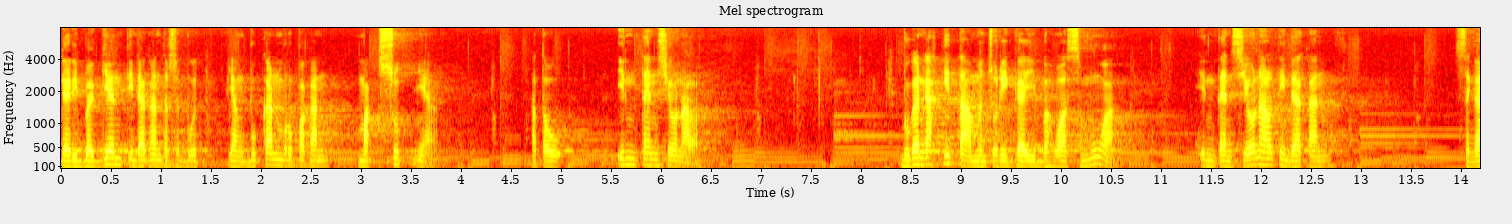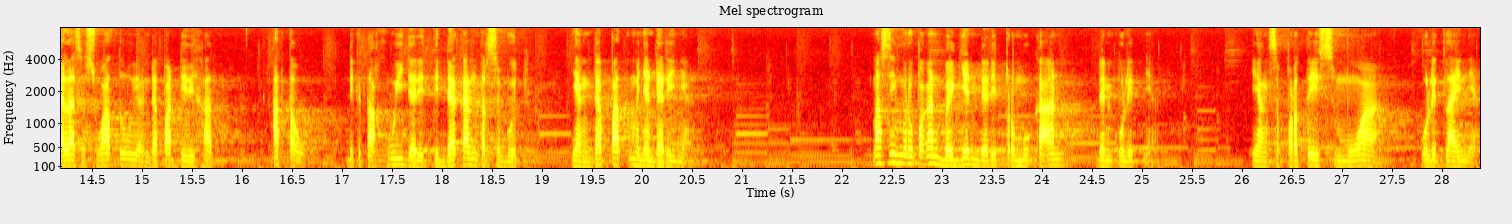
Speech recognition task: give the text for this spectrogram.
dari bagian tindakan tersebut yang bukan merupakan maksudnya atau intensional. Bukankah kita mencurigai bahwa semua intensional tindakan, segala sesuatu yang dapat dilihat atau diketahui dari tindakan tersebut yang dapat menyadarinya, masih merupakan bagian dari permukaan dan kulitnya, yang seperti semua kulit lainnya,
